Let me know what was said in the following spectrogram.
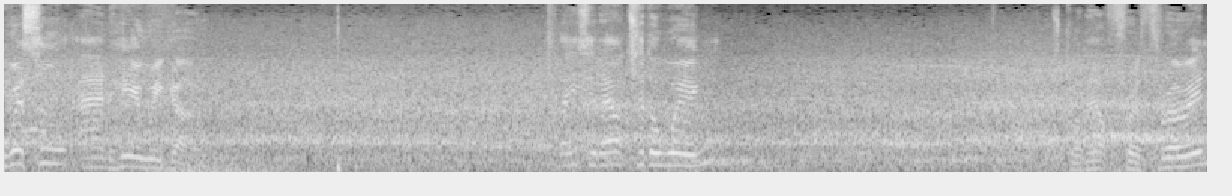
the whistle, and here we go. Plays it out to the wing. It's gone out for a throw-in.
